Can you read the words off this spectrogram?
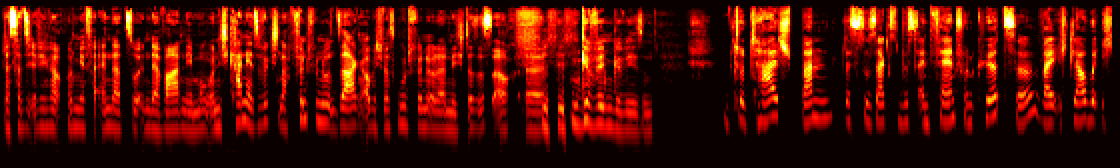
Das hat sich auf jeden Fall auch bei mir verändert, so in der Wahrnehmung und ich kann jetzt wirklich nach fünf Minuten sagen, ob ich was gut finde oder nicht. Das ist auch äh, ein Gewinn gewesen. Total spannend, dass du sagst, du bist ein Fan von Kürze, weil ich glaube, ich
